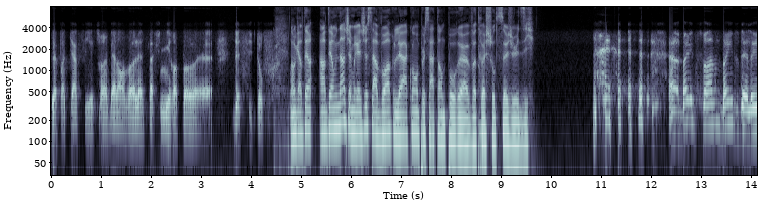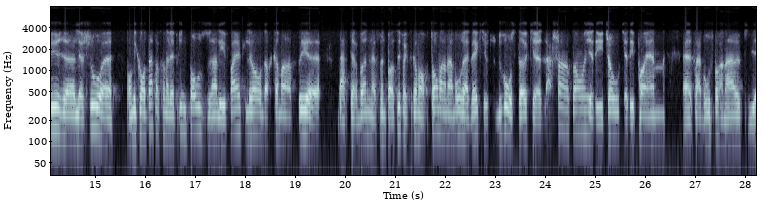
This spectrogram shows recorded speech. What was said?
Le podcast, il est sur un bel envol. Ça finira pas de sitôt. Donc, en, terminant, j'aimerais juste savoir là, à quoi on peut s'attendre pour votre show de ce jeudi? euh, ben du fun, ben du délire. Euh, le show, euh, on est content parce qu'on avait pris une pause durant les fêtes. Là, on a recommencé euh, à Terrebonne la semaine passée. Fait que c'est comme on retombe en amour avec. Il y a du nouveau stock, il y a de la chanson, il y a des jokes, il y a des poèmes. ça bouge pas mal. Puis,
